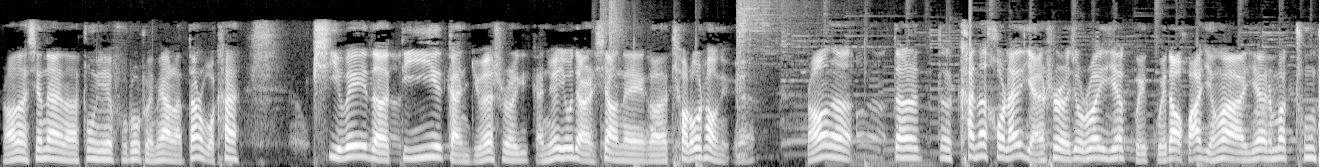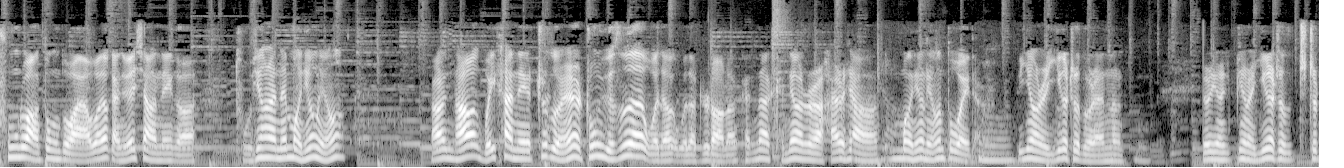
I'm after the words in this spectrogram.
然后呢现在呢终于浮出水面了，但是我看 PV 的第一感觉是感觉有点像那个跳楼少女，然后呢，但是但看他后来演示，就是说一些轨轨道滑行啊，一些什么冲冲撞动作啊，我就感觉像那个土星上那梦精灵。然后，然后我一看那个制作人是钟玉思，我就我就知道了，肯那肯定是还是像梦精灵多一点，嗯毕竟是一个制作人呢，毕竟毕竟一个制制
